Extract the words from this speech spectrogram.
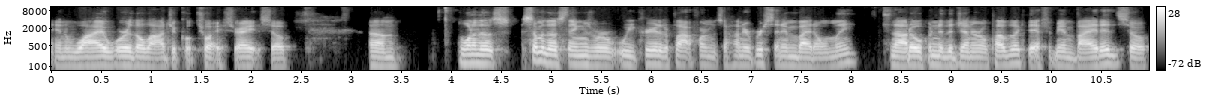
and why we're the logical choice, right? So, um, one of those, some of those things where we created a platform that's 100% invite only. It's not open to the general public; they have to be invited. So,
